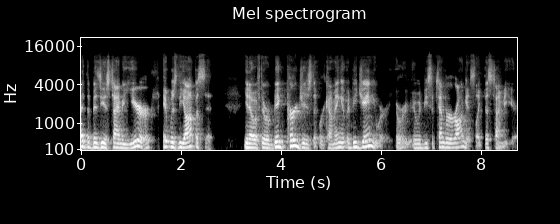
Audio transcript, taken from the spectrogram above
at the busiest time of year? It was the opposite. You know, if there were big purges that were coming, it would be January or it would be September or August, like this time of year.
